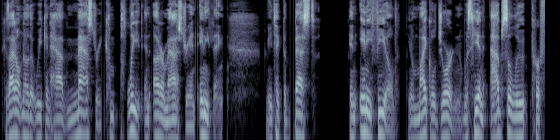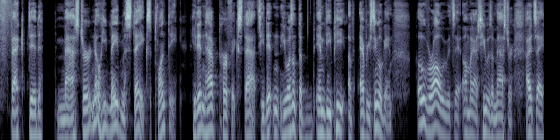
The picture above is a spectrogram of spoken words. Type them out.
because I don't know that we can have mastery, complete and utter mastery in anything. I mean, take the best in any field you know, Michael Jordan, was he an absolute perfected master? No, he made mistakes plenty. He didn't have perfect stats. He didn't, he wasn't the MVP of every single game. Overall, we would say, oh my gosh, he was a master. I'd say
